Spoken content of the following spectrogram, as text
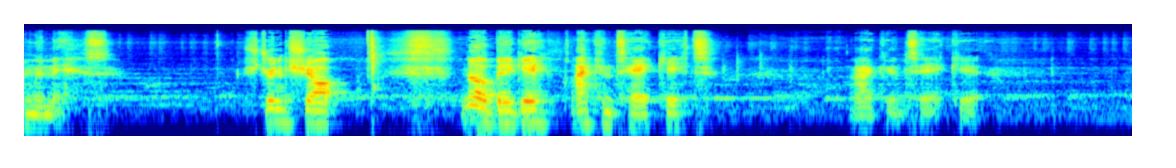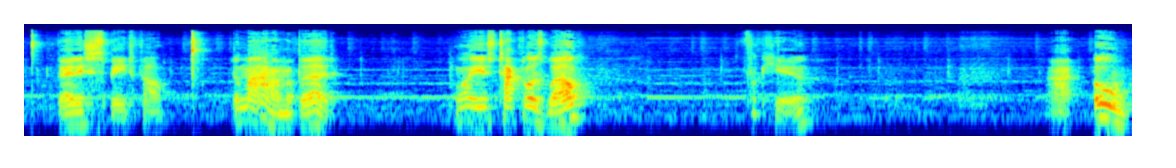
And we miss. String shot. No biggie. I can take it. I can take it. Birdie speed fell. Don't matter, I'm a bird. Well, I use tackle as well. Fuck you. Alright. Oh,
